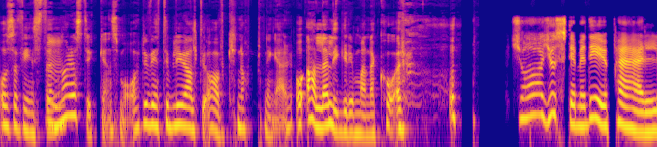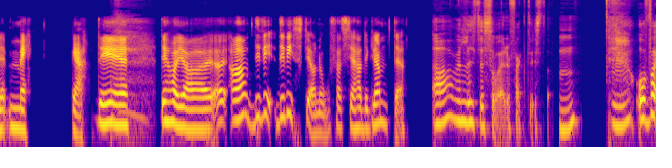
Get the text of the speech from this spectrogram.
Och så finns det mm. några stycken små. Du vet, det blir ju alltid avknoppningar och alla ligger i Manacor. ja, just det, men det är ju pärlmecka. Det, det har jag, ja, det, det, visste jag nog, fast jag hade glömt det. Ja, men lite så är det faktiskt. Mm. Mm. Och vad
